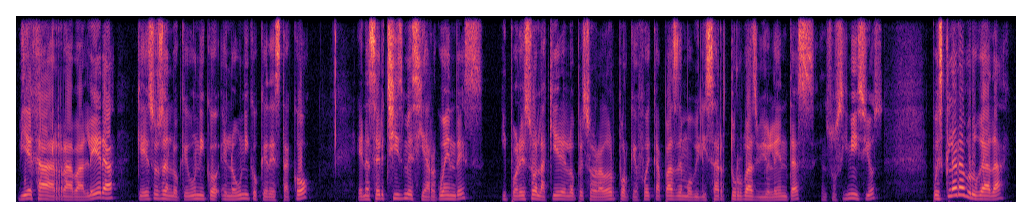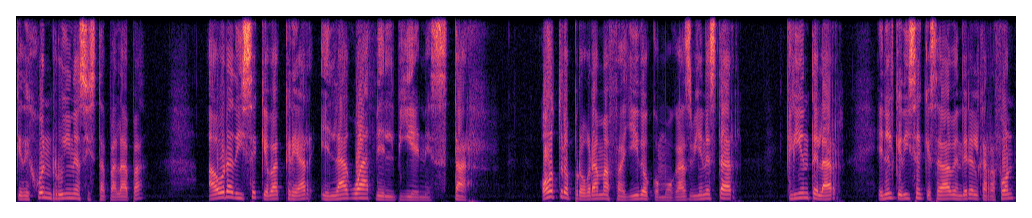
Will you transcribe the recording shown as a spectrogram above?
vieja arrabalera, que eso es en lo, único, en lo único que destacó, en hacer chismes y argüendes, y por eso la quiere López Obrador porque fue capaz de movilizar turbas violentas en sus inicios, pues Clara Brugada, que dejó en ruinas Iztapalapa, ahora dice que va a crear el agua del bienestar otro programa fallido como Gas Bienestar, clientelar, en el que dicen que se va a vender el garrafón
